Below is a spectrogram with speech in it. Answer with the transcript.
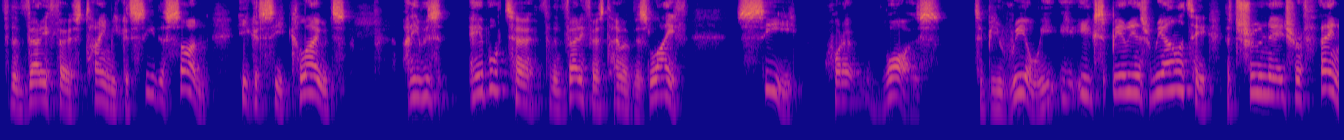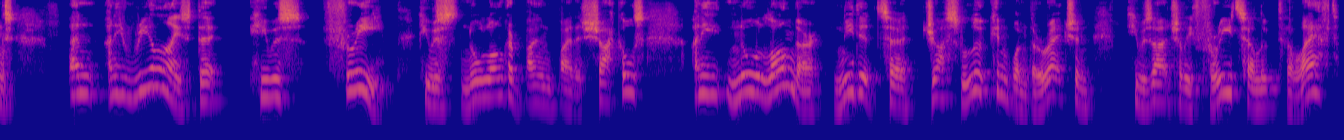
for the very first time. He could see the sun. He could see clouds, and he was able to, for the very first time of his life, see what it was to be real. He, he experienced reality, the true nature of things, and and he realized that he was free. He was no longer bound by the shackles, and he no longer needed to just look in one direction. He was actually free to look to the left,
